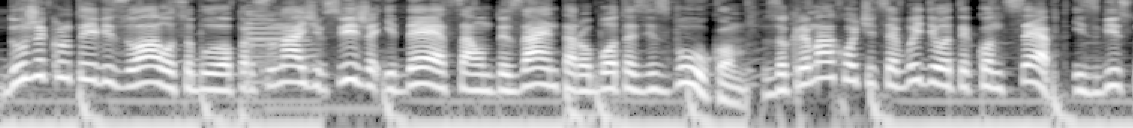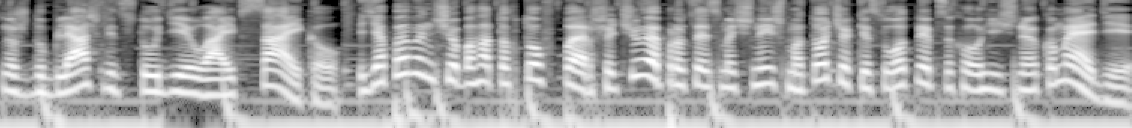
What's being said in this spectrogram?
Дуже крутий візуал, особливо персонажів, свіжа ідея, саунд дизайн та робота зі звуком. Зокрема, хочеться виділити концепт і, звісно ж, дубляж від студії Life Cycle. Я певен, що багато хто вперше чує про цей смачний шматочок кислотної психологічної комедії.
